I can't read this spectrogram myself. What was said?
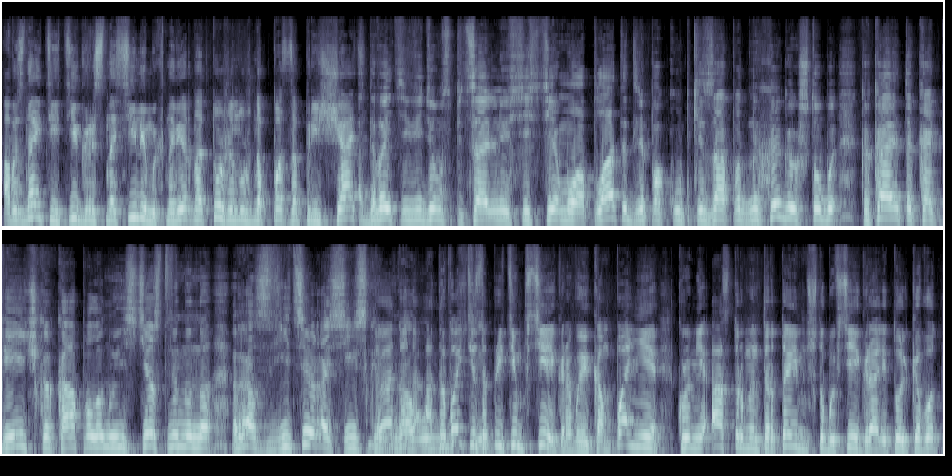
а вы знаете, эти игры с насилием, их, наверное, тоже нужно позапрещать. А давайте введем специальную систему оплаты для покупки западных игр, чтобы какая-то копеечка капала, ну, естественно, на развитие российской да, да, да. А давайте запретим все игровые компании, кроме Astrum Entertainment, чтобы все играли только вот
